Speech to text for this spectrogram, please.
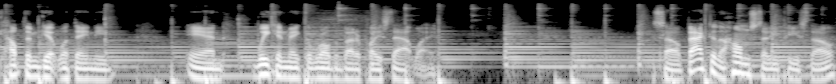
Help them get what they need and we can make the world a better place that way. So back to the home study piece, though.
